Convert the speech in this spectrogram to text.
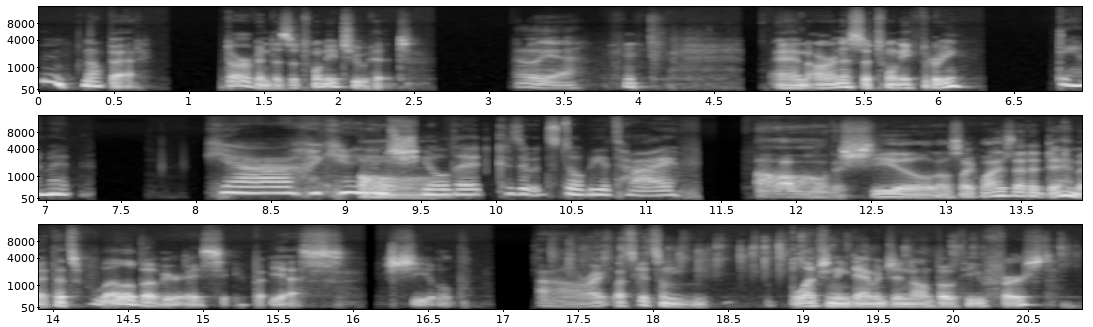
Hmm, not bad. Darvin does a 22 hit, Oh, yeah. and Arnis a 23. Damn it. Yeah, I can't even Oh. shield it because it would still be a tie. Oh, the shield. I was like, why is that a damn it? That's well above your AC. But yes, shield. All right, let's get some bludgeoning damage in on both of you first.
